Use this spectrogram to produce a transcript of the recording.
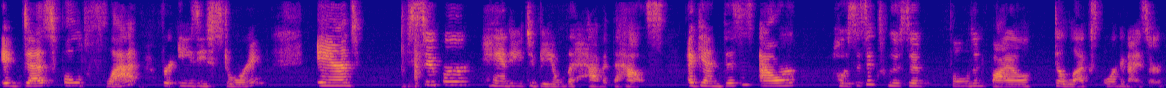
It does fold flat for easy storing and super handy to be able to have at the house. Again, this is our Hostess exclusive Fold N' File deluxe organizer.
